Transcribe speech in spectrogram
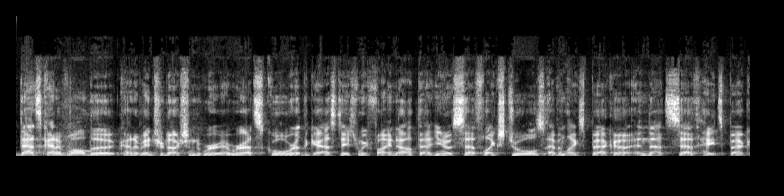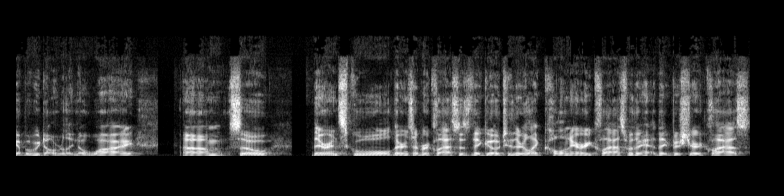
that's kind of all the kind of introduction. We're, we're at school. We're at the gas station. We find out that, you know, Seth likes Jules, Evan likes Becca, and that Seth hates Becca, but we don't really know why. Um, so they're in school. They're in separate classes. They go to their like culinary class where they, ha- they have a shared class.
